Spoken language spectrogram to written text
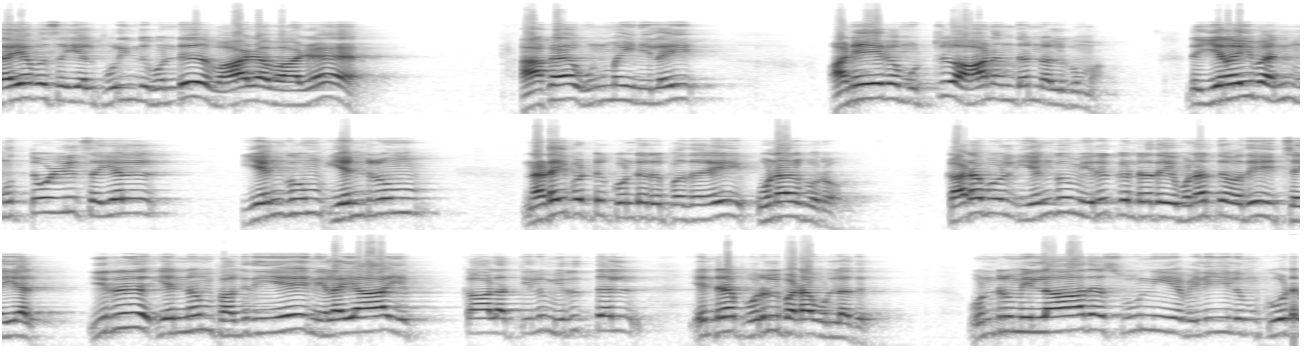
தயவு செயல் புரிந்து கொண்டு வாழ வாழ ஆக உண்மை நிலை அநேகமுற்று ஆனந்தம் நல்குமா. இந்த இறைவன் முத்தொழில் செயல் எங்கும் என்றும் நடைபெற்று கொண்டிருப்பதை உணர்கிறோம். கடவுள் எங்கும் இருக்கின்றதை உணர்த்துவதே இச்செயல். இரு என்னும் பகுதியே நிலையா எக்காலத்திலும் இருத்தல் என்ற பொருள்பட உள்ளது. ஒன்றுமில்லாத சூன்ய வெளியிலும் கூட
